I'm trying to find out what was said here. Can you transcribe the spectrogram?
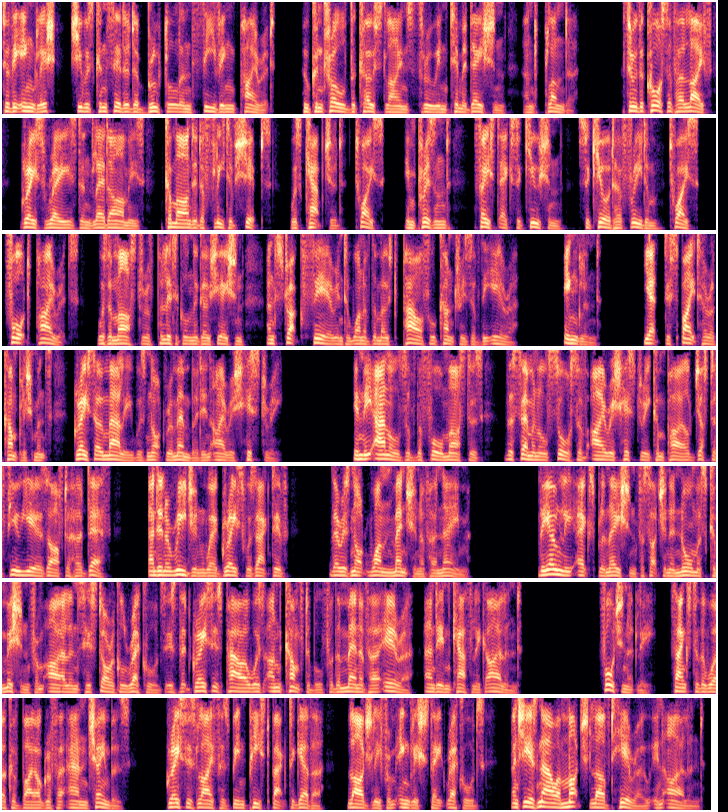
To the English, she was considered a brutal and thieving pirate who controlled the coastlines through intimidation and plunder. Through the course of her life, Grace raised and led armies, commanded a fleet of ships, was captured twice, imprisoned, faced execution, secured her freedom twice, fought pirates, was a master of political negotiation, and struck fear into one of the most powerful countries of the era, England. Yet, despite her accomplishments, Grace O'Malley was not remembered in Irish history. In the Annals of the Four Masters, the seminal source of Irish history compiled just a few years after her death, and in a region where Grace was active, there is not one mention of her name. The only explanation for such an enormous commission from Ireland's historical records is that Grace's power was uncomfortable for the men of her era and in Catholic Ireland. Fortunately, thanks to the work of biographer Anne Chambers, Grace's life has been pieced back together, largely from English state records, and she is now a much-loved hero in Ireland.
